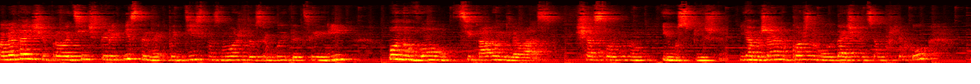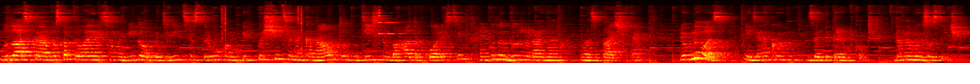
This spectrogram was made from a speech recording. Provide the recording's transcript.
Пам'ятаючи про ці чотири істини, ви дійсно зможете зробити цей рік по-новому цікавим для вас, щасливим і успішним. Я бажаю кожному удачі на цьому шляху. Будь ласка, поставте лайк цьому відео, поділіться з другом, підпишіться на канал, тут дійсно багато користі. Я буду дуже рада вас бачити. Люблю вас і дякую за підтримку. До нових зустрічей!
